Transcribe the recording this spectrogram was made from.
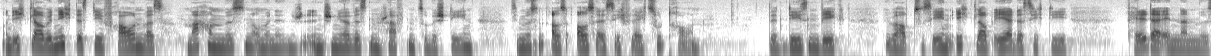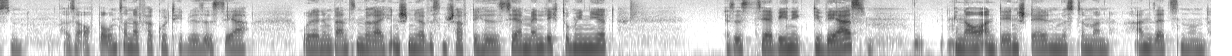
Und ich glaube nicht, dass die Frauen was machen müssen, um in den Ingenieurwissenschaften zu bestehen. Sie müssen, außer es sich vielleicht zutrauen, diesen Weg überhaupt zu sehen. Ich glaube eher, dass sich die Felder ändern müssen. Also auch bei uns an der Fakultät ist es sehr, oder in dem ganzen Bereich Ingenieurwissenschaftlich ist es sehr männlich dominiert. Es ist sehr wenig divers. Genau an den Stellen müsste man ansetzen und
